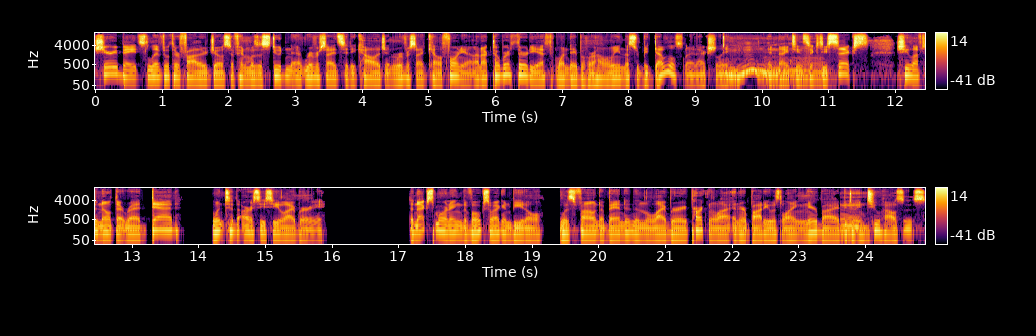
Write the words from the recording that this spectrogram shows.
Sherry Bates lived with her father, Joseph, and was a student at Riverside City College in Riverside, California. On October 30th, one day before Halloween, this would be Devil's Night, actually, mm. in 1966, she left a note that read, Dad went to the RCC library. The next morning, the Volkswagen Beetle was found abandoned in the library parking lot and her body was lying nearby between mm. two houses.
